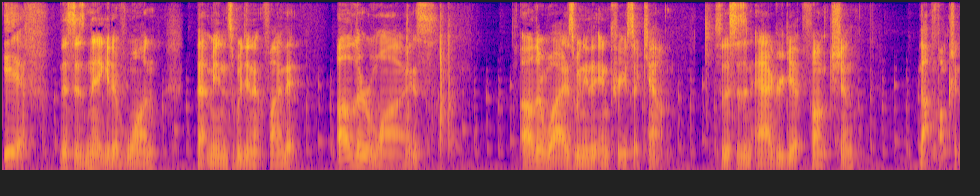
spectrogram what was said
if this is negative one, that means we didn't find it. Otherwise, otherwise we need to increase a count. So this is an aggregate function, not function,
